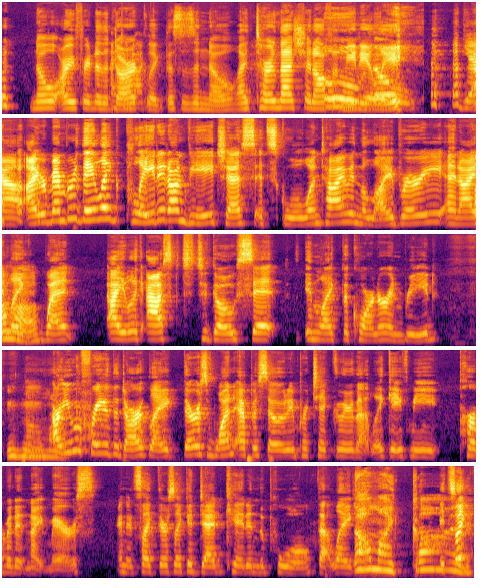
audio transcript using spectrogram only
no, are you afraid of the dark? Like this is a no. I turned that shit off Oh, immediately. yeah, I remember they like played it on VHS at school one time in the library, and I Uh-huh. like went. I like asked to go sit in like the corner and read. Mhm. Oh Are you afraid of the dark? Like, there's one episode in particular that like gave me permanent nightmares, and it's like there's like a dead kid in the pool that like Oh my god. it's like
